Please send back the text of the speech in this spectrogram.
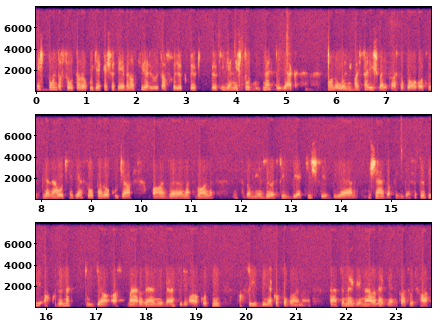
és pont a szótanulók ügyek esetében ott kiderült az, hogy ők, ők, ők igenis tud, meg tudják tanulni, vagy felismerik azt a dolgot, hogy például, hogyha egy ilyen szótanuló kutya aznak van mit tudom, milyen zöld frisbee, kis frisbee, sárga frisbee, stb., akkor ő meg tudja azt már az elmében, meg tudja alkotni a frisbee-nek a fogalmát. Tehát meg, nála megjelenik az, hogyha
